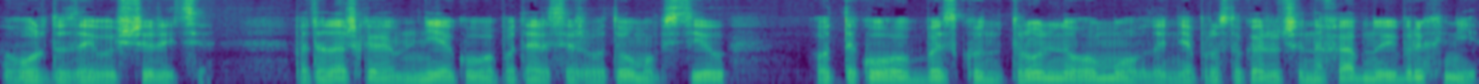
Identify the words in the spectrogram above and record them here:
гордо заявив щириця. Паталашка ніяково потерся животом об стіл от такого безконтрольного мовлення, просто кажучи, нахабної брехні,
